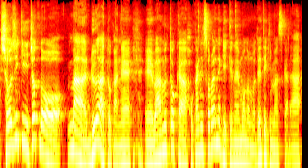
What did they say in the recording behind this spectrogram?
正直ちょっと、まあ、ルアーとかね、えー、ワームとか他に揃えなきゃいけないものも出てきますから、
